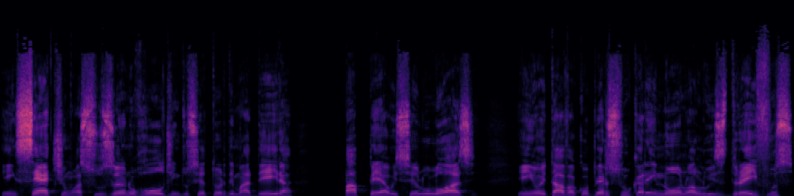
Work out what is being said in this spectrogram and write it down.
Em sétimo, a Suzano Holding do setor de madeira, papel e celulose. Em oitavo, a Copersucar. Em nono, a Luiz Dreyfus,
